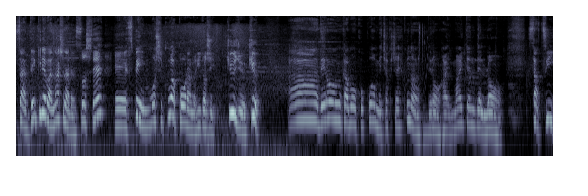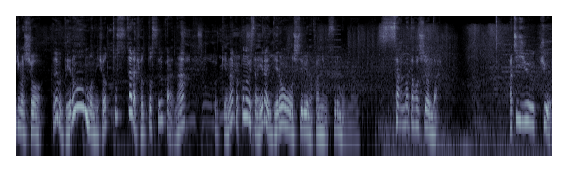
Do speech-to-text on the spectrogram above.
さあ、できればナショナル、そして、えー、スペインもしくはポーランド引いてほしい。99。あー、デローンか。もうここはめちゃくちゃ引くな。デローン。はい。マイテンデローン。さあ、次行きましょう。でも、デローンもね、ひょっとしたらひょっとするからな。オッケー。なんか、好みさん、えらいデローンをしてるような感じもするもんな。さあ、また星4だ。89。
